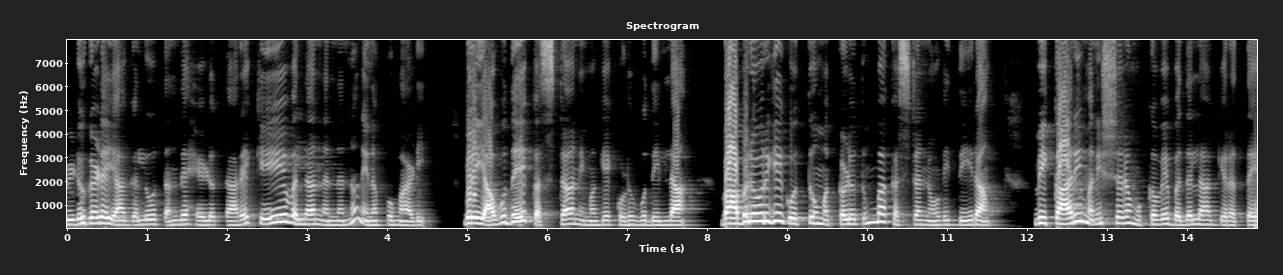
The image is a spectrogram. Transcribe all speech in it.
ಬಿಡುಗಡೆಯಾಗಲು ತಂದೆ ಹೇಳುತ್ತಾರೆ, ಕೇವಲ ನನ್ನನ್ನು ನೆನಪು ಮಾಡಿ. ಬೇರೆ ಯಾವುದೇ ಕಷ್ಟ ನಿಮಗೆ ಕೊಡುವುದಿಲ್ಲ. ಬಾಬರವರಿಗೆ ಗೊತ್ತು, ಮಕ್ಕಳು ತುಂಬ ಕಷ್ಟ ನೋಡಿದ್ದೀರಾ? ವಿಕಾರಿ ಮನುಷ್ಯರ ಮುಖವೇ ಬದಲಾಗಿರುತ್ತೆ.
